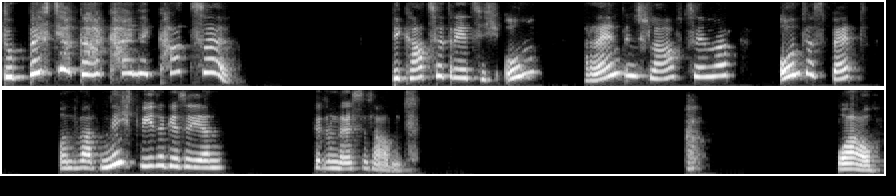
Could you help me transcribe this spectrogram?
du bist ja gar keine Katze. Die Katze dreht sich um, rennt ins Schlafzimmer und das Bett und wird nicht wiedergesehen für den Rest des Abends. Wow.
